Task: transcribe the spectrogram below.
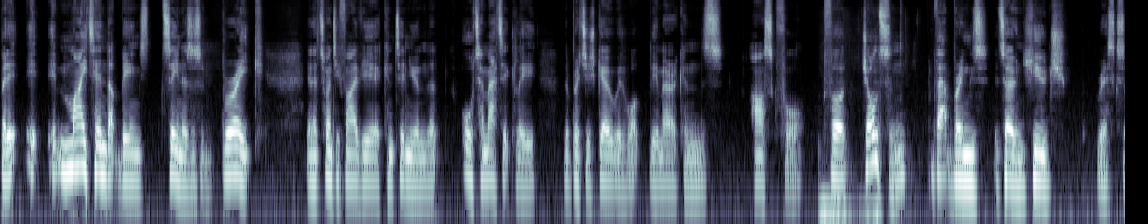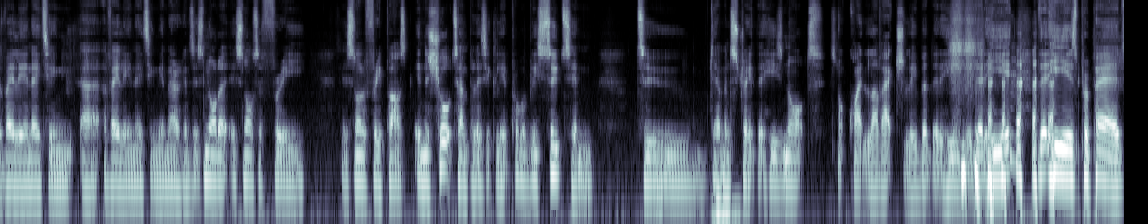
but it, it, it might end up being seen as a sort of break in a 25 year continuum that automatically the British go with what the Americans ask for. For Johnson, that brings its own huge risks of alienating uh, of alienating the Americans. It's not a it's not a free it's not a free pass. In the short term, politically, it probably suits him to demonstrate that he's not it's not quite love actually, but that he that he that he is prepared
